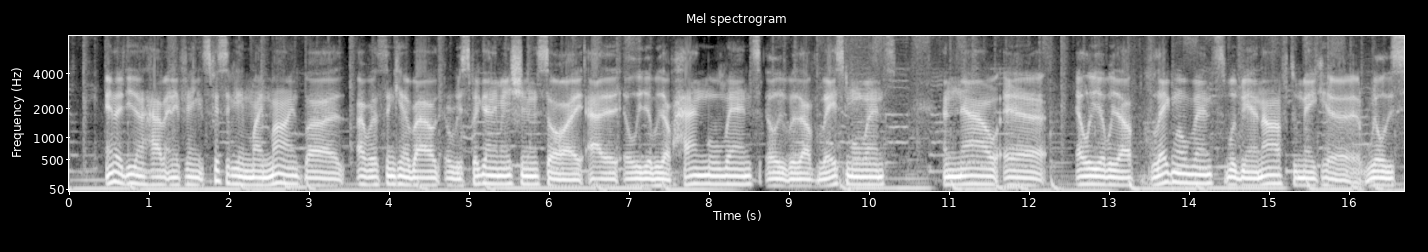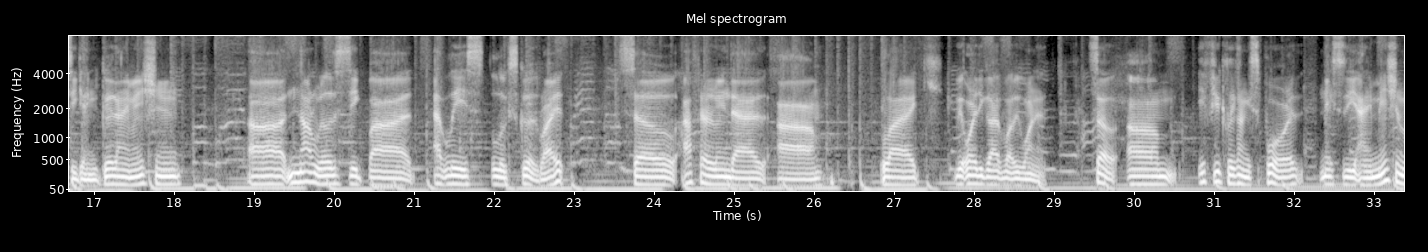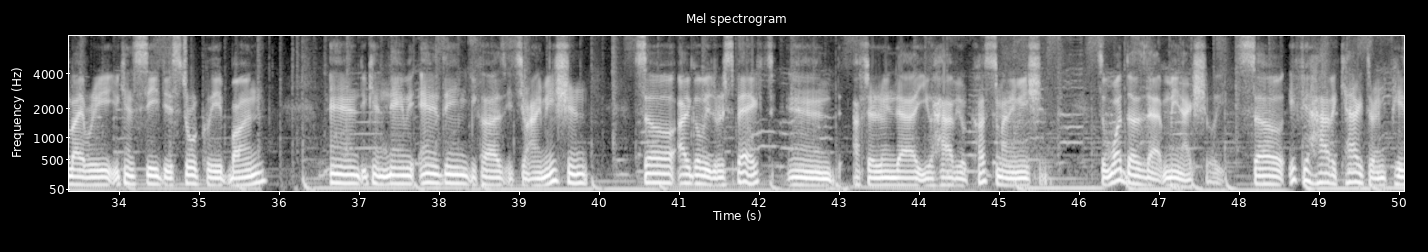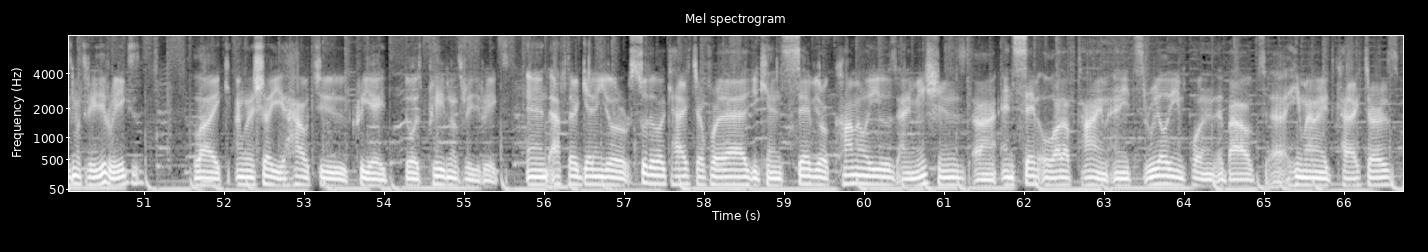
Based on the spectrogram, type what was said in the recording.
and I didn't have anything specific in my mind but I was thinking about a respect animation so I added a little bit of hand movements a little bit of waist movements and now uh, a little bit of leg movements would be enough to make a realistic and good animation. Uh, not realistic, but at least looks good, right? So after doing that, um, like we already got what we wanted. So um, if you click on export next to the animation library, you can see the store clip button, and you can name it anything because it's your animation so I'll go with respect and after doing that you have your custom animation. So what does that mean actually? So if you have a character in Prisma 3D rigs, like I'm gonna show you how to create those Prisma 3D rigs. And after getting your suitable character for that, you can save your commonly used animations uh, and save a lot of time. And it's really important about uh, humanoid characters.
